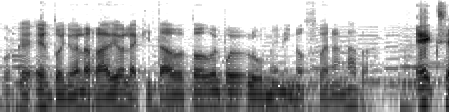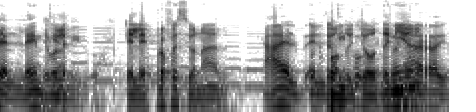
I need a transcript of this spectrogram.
Porque el dueño de la radio le ha quitado todo el volumen y no suena nada. Excelente, amigo. él es profesional. Ah, el, el cuando tipo, yo el tenía- de la radio.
